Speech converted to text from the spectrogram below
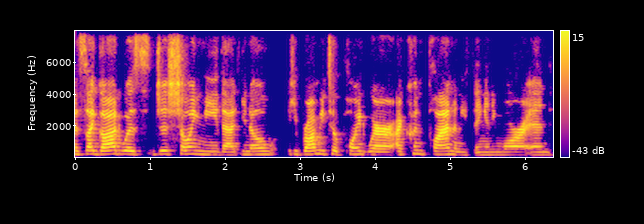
it's like God was just showing me that, you know, He brought me to a point where I couldn't plan anything anymore. And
